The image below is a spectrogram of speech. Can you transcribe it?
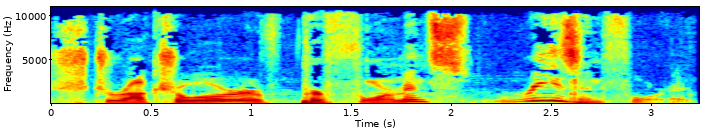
structural or performance reason for it?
